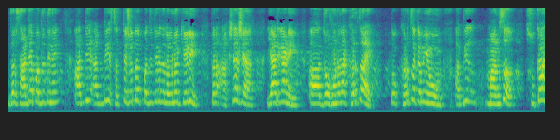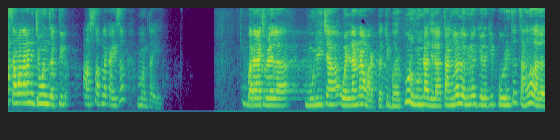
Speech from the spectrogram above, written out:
जर साध्या पद्धतीने अगदी अगदी सत्यशोधक पद्धतीने जर लग्न केली तर अक्षरशः या ठिकाणी जो होणारा खर्च आहे तो खर्च कमी होऊन अगदी माणसं सुखा समाधानाने जीवन जगतील असं आपलं काहीसं म्हणता येईल. बऱ्याच वेळेला मुलीच्या वडिलांना वाटतं की भरपूर हुंडा दिला चांगलं लग्न केलं की पोरीचं चांगलं झालं.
